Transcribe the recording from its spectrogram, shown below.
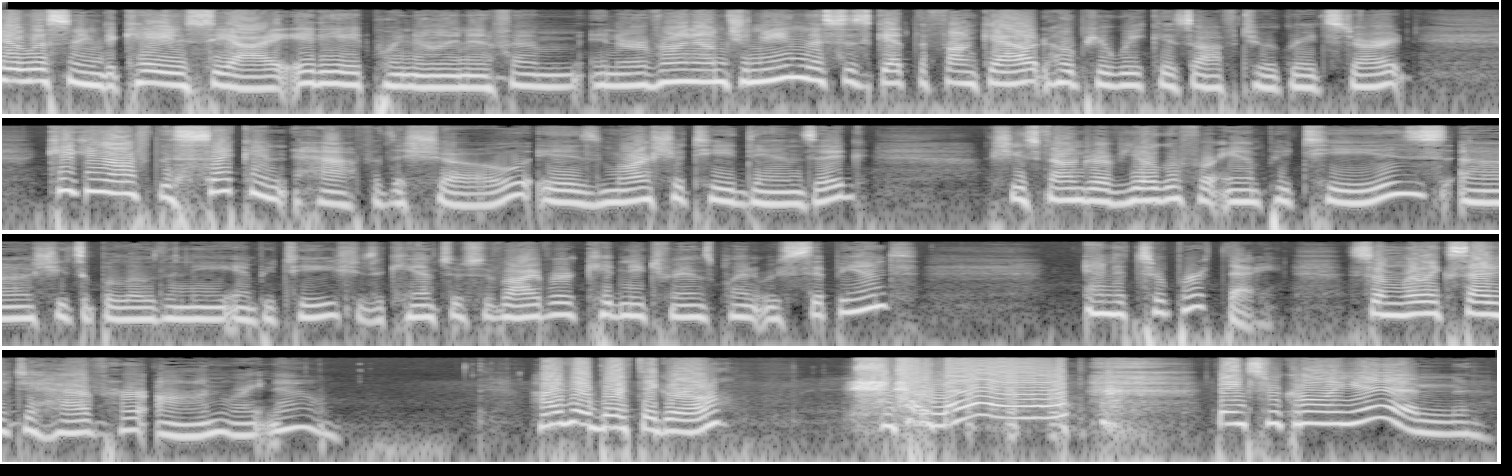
You're listening to KUCI 88.9 FM in Irvine. I'm Janeane. This is Get the Funk Out. Hope your week is off to a great start. Kicking off the second half of the show is Marsha T. Danzig. She's founder of Yoga for Amputees. Uh, she's a below the knee amputee. She's a cancer survivor, kidney transplant recipient, and it's her birthday. So I'm really excited to have her on right now. Hi there, birthday girl. Hello. Thanks for calling in.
